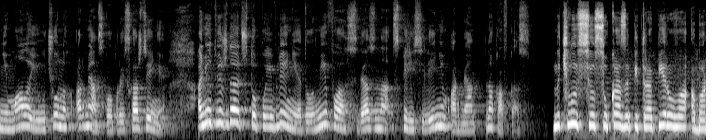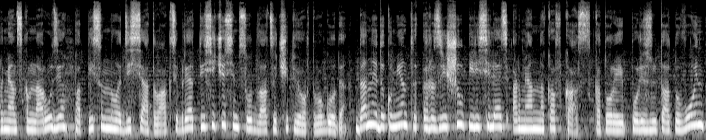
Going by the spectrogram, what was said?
немало и ученых армянского происхождения. Они утверждают, что появление этого мифа связано с переселением армян на Кавказ. Началось все с указа Петра I об армянском народе, подписанного 10 октября 1724 года. Данный документ разрешил переселять армян на Кавказ, который по результату войн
